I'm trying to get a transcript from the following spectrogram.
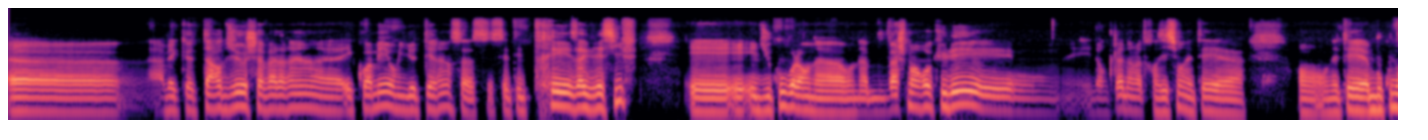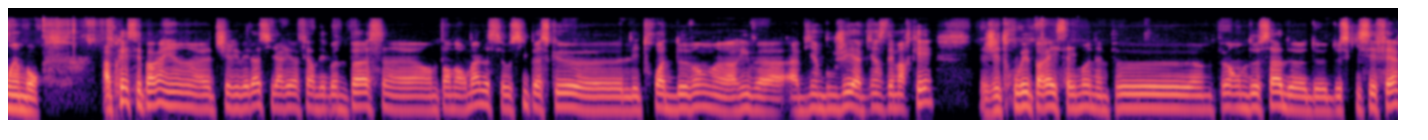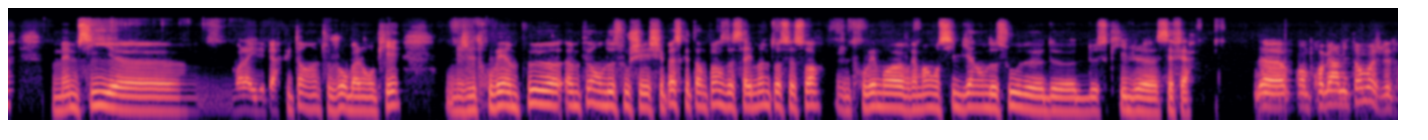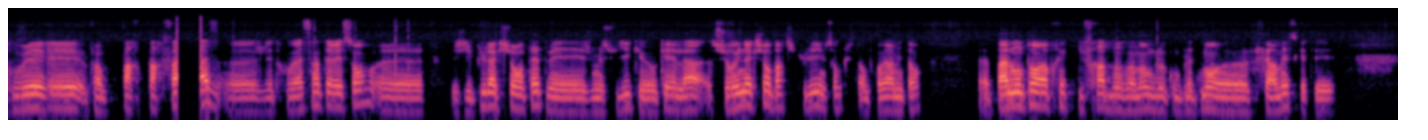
Euh, avec Tardieu, Chavalrin euh, et Kwame au milieu de terrain, ça, c'était très agressif. Et, et, et, du coup, voilà, on a, on a vachement reculé. Et, et donc là, dans la transition, on était, euh, on était beaucoup moins bon. Après, c'est pareil, hein, Chirivella, s'il arrive à faire des bonnes passes euh, en temps normal, c'est aussi parce que euh, les trois de devant euh, arrivent à, bien bouger, à bien se démarquer. J'ai trouvé pareil Simon un peu, un peu en deçà de, de, ce qu'il sait faire, même si voilà, il est percutant, hein, toujours ballon au pied. Mais je l'ai trouvé un peu, un peu en dessous. Je sais pas ce que tu en penses de Simon, toi, ce soir. Je l'ai trouvé, moi, vraiment aussi bien en dessous de, de, ce qu'il sait faire. En première mi-temps, moi, je l'ai trouvé, enfin, par, euh, je l'ai trouvé assez intéressant. Euh, j'ai plus l'action en tête, mais je me suis dit que, ok, là, sur une action en particulier, il me semble que c'était en première mi-temps, euh, pas longtemps après qu'il frappe dans un angle complètement euh, fermé, ce qui était,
